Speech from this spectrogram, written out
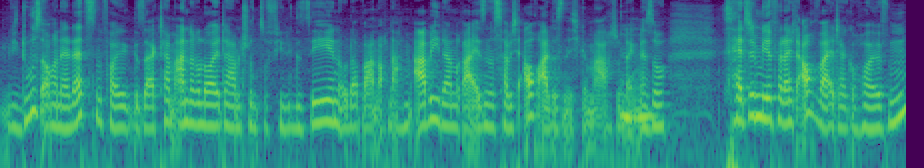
wie du es auch in der letzten Folge gesagt haben, andere Leute haben schon so viel gesehen oder waren auch nach dem Abi dann reisen. Das habe ich auch alles nicht gemacht. Und mhm. denke mir so, es hätte mir vielleicht auch weitergeholfen.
